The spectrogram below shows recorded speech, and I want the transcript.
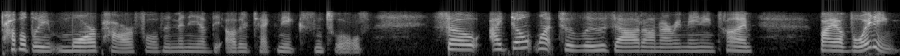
probably more powerful than many of the other techniques and tools so I don't want to lose out on our remaining time by avoiding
